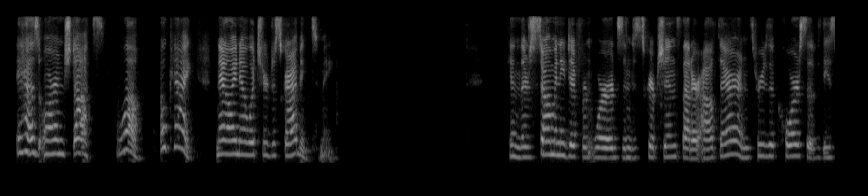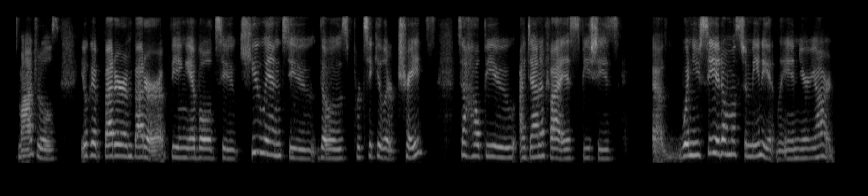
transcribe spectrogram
It has orange dots. Well, okay, now I know what you're describing to me. And there's so many different words and descriptions that are out there. And through the course of these modules, you'll get better and better at being able to cue into those particular traits to help you identify a species uh, when you see it almost immediately in your yard.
